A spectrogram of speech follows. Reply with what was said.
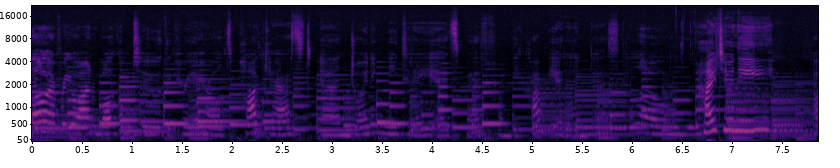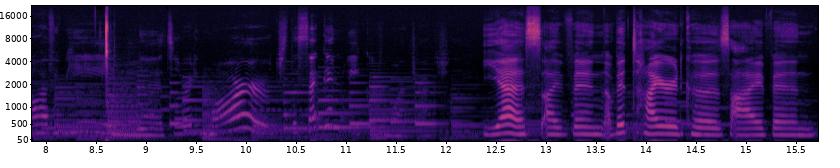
Hello, everyone. Welcome to the Korea Herald's podcast. And joining me today is Beth from the copy editing desk. Hello. Hi, Junhee. How have you been? It's already March, the second week of March, actually. Yes, I've been a bit tired because I've been,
